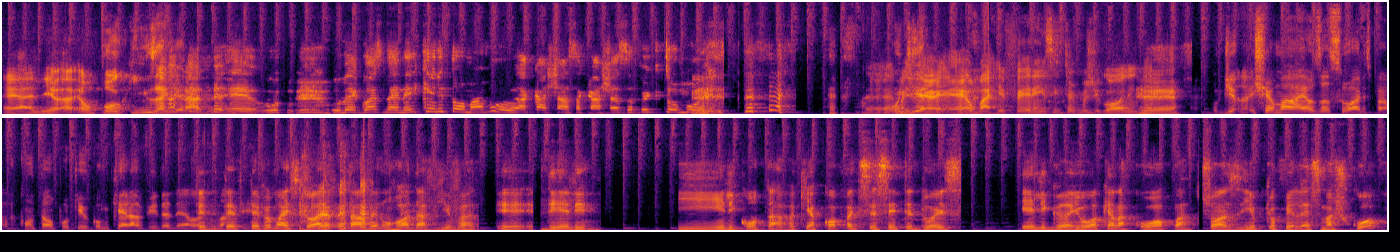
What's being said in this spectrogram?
É, ali é é um pouquinho exagerado. É, o, o negócio não é nem que ele tomava a cachaça, a cachaça foi que tomou ele. É, Um mas dia- é, é uma referência em termos de gole, hein, cara? É. Um dia nós chamamos a Elza Soares pra ela contar um pouquinho como que era a vida dela. Teve, teve, teve uma história, eu tava vendo um Roda Viva eh, dele e ele contava que a Copa de 62 ele ganhou aquela Copa sozinho porque o Pelé se machucou.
